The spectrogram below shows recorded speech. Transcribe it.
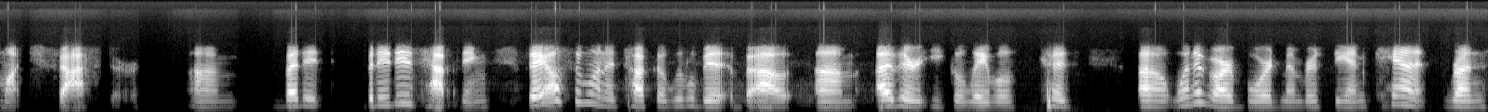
much faster. Um, but it but it is happening. But I also want to talk a little bit about um, other eco labels because uh, one of our board members, Dan Kent, runs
